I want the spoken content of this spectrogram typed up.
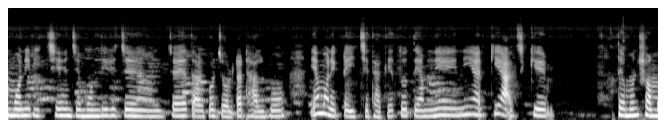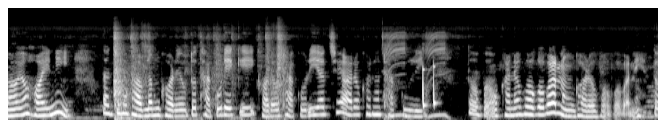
মনের ইচ্ছে যে মন্দিরে যে, যায় তারপর জলটা ঢালবো, এমন একটা ইচ্ছে থাকে। তো তেমনি আর কি আজকে তেমন সময়ও হয়নি। তার জন্য ভাবলাম ঘরেও তো ঠাকুর একেই, ঘরেও ঠাকুরই আছে আর ওখানেও ঠাকুরই। তো ওখানেও ভগবান, ঘরেও ভগবানই। তো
